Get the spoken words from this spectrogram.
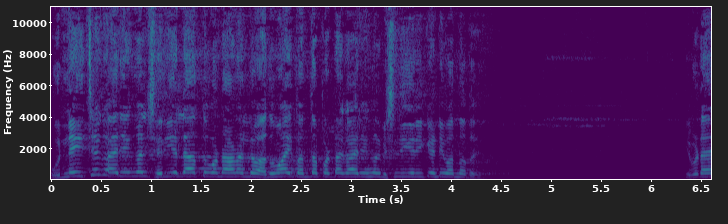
ഉന്നയിച്ച കാര്യങ്ങൾ ശരിയല്ലാത്തതുകൊണ്ടാണല്ലോ അതുമായി ബന്ധപ്പെട്ട കാര്യങ്ങൾ വിശദീകരിക്കേണ്ടി വന്നത്. ഇവിടെ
